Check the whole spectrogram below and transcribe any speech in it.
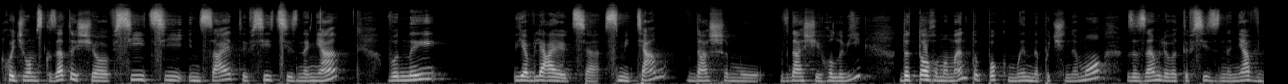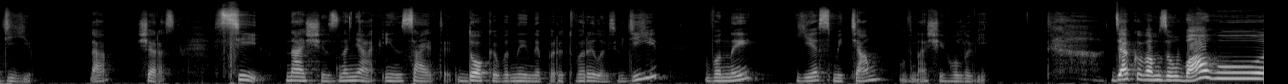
хочу вам сказати, що всі ці інсайти, всі ці знання, вони являються сміттям в, нашому, в нашій голові до того моменту, поки ми не почнемо заземлювати всі знання в дії. Да? Ще раз, всі наші знання і інсайти, доки вони не перетворились в дії, вони є сміттям в нашій голові. Дякую вам за увагу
